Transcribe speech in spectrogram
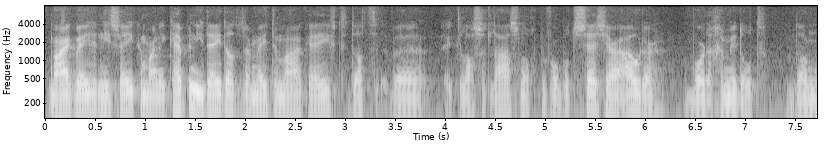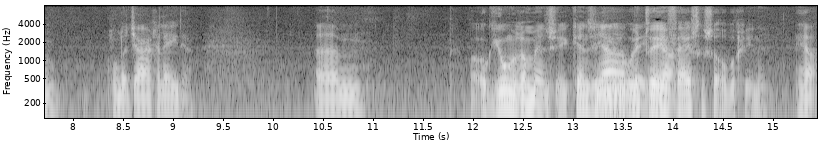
maar ik weet het niet zeker, maar ik heb een idee dat het ermee te maken heeft dat we, ik las het laatst nog, bijvoorbeeld zes jaar ouder worden gemiddeld dan 100 jaar geleden. Um, maar ook jongere mensen, ik ken ze die okay, in 52 ja. zal beginnen. Ja,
